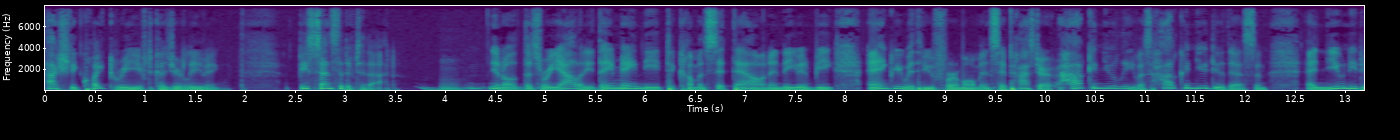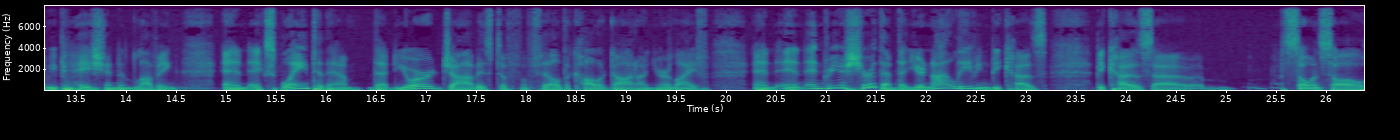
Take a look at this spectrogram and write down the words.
actually quite grieved because you're leaving. Be sensitive to that. Mm. You know, this reality. They may need to come and sit down and even be angry with you for a moment and say, Pastor, how can you leave us? How can you do this? And and you need to be patient and loving and explain to them that your job is to fulfill the call of God on your life. And and, and reassure them that you're not leaving because because uh, so and so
